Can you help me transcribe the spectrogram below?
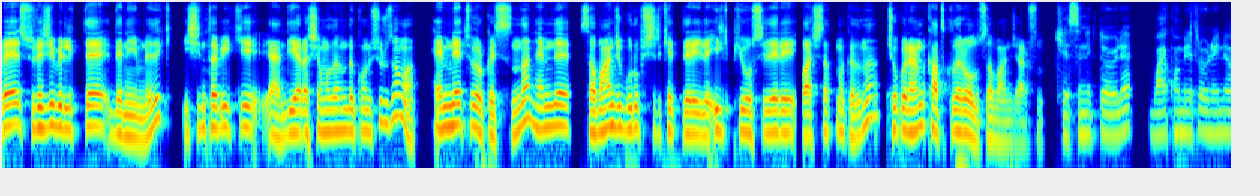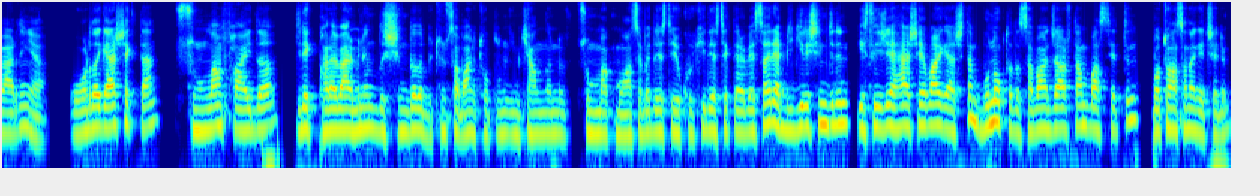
ve süreci birlikte deneyimledik. İşin tabii ki yani diğer aşamalarında konuşuruz ama hem network açısından hem de Sabancı grup şirketleriyle ilk POC'leri başlatmak adına çok önemli katkıları oldu Sabancı Harf'ın. Kesinlikle öyle. Y Combinator örneğini verdin ya. Orada gerçekten sunulan fayda direkt para vermenin dışında da bütün Sabancı toplumun imkanlarını sunmak, muhasebe desteği, hukuki destekler vesaire. Bir girişimcinin isteyeceği her şey var gerçekten. Bu noktada Sabancı Harf'tan bahsettin. Batuhan sana geçelim.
